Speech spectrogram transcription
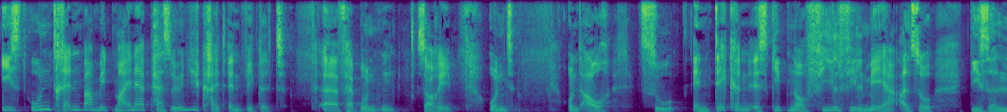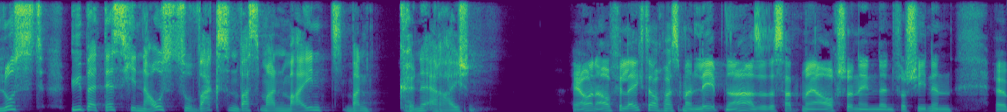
ist untrennbar mit meiner Persönlichkeit entwickelt, äh, verbunden. Sorry. Und und auch zu entdecken, es gibt noch viel, viel mehr. Also diese Lust, über das hinaus zu wachsen, was man meint, man könne erreichen. Ja, und auch vielleicht auch, was man lebt. Ne? Also das hat man ja auch schon in den verschiedenen, äh,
